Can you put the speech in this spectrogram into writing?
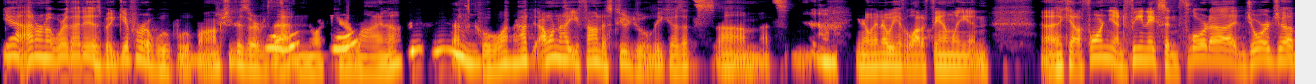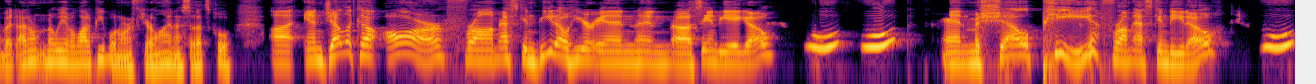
Yeah, I don't know where that is, but give her a whoop whoop mom. She deserves that in North Whoop, Carolina. That's Mhm. cool. And how, I wonder how you found us too, Julie, because that's um that's Yeah. you know I know we have a lot of family in uh, California and Phoenix and Florida and Georgia, but I don't know we have a lot of people in North Carolina, so that's cool. Uh, Angelica R from Escondido here in in uh, San Diego, Whoop whoop and Michelle P from Escondido. whoop.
